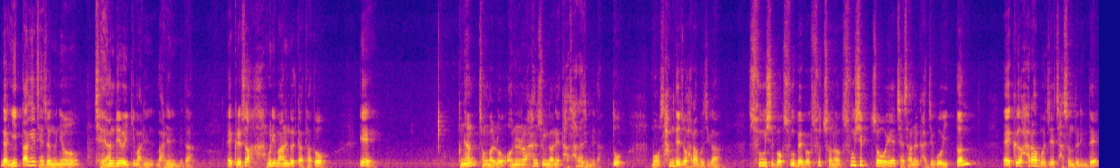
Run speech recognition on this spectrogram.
그러니까 이 땅의 재정은요, 제한되어 있기 마련, 마련입니다. 예, 그래서 아무리 많은 것 같아도, 예, 그냥 정말로 어느 날 한순간에 다 사라집니다. 또, 뭐, 3대조 할아버지가 수십억, 수백억, 수천억, 수십조의 재산을 가지고 있던 예, 그 할아버지의 자손들인데,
